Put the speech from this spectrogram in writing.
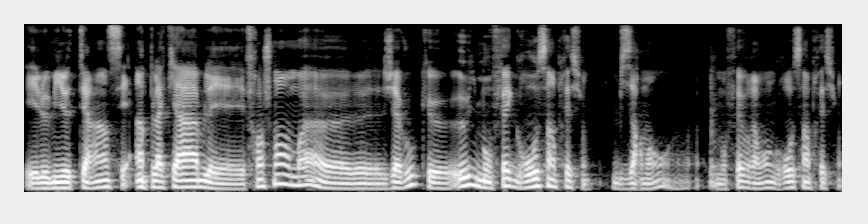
Et le milieu de terrain, c'est implacable. Et franchement, moi, j'avoue que eux, ils m'ont fait grosse impression. Bizarrement, ils m'ont fait vraiment grosse impression.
